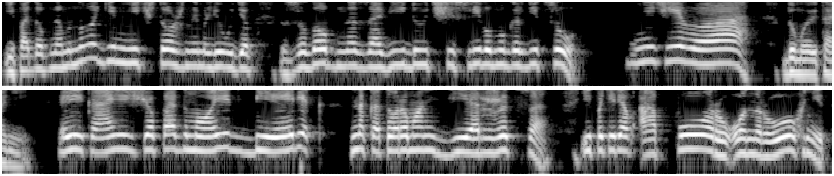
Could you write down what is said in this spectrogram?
и, подобно многим ничтожным людям, злобно завидуют счастливому гордецу. «Ничего», — думают они, — «река еще подмоет берег, на котором он держится, и, потеряв опору, он рухнет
